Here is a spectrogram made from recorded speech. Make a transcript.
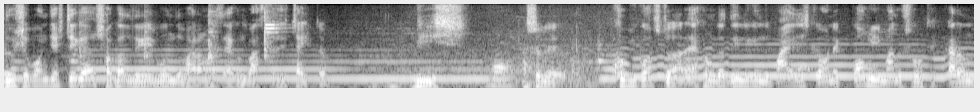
দুইশো পঞ্চাশ টাকা সকাল থেকে এই পর্যন্ত ভাড়া মারছে। এখন বাঁচতেছে চারটা বিশ। আসলে খুবই কষ্ট। আর এখনকার দিনে কিন্তু পায়ের রিক্সা অনেক কমই মানুষ ওঠে। কারণ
